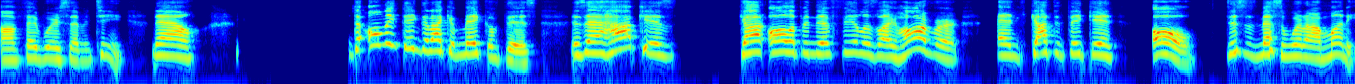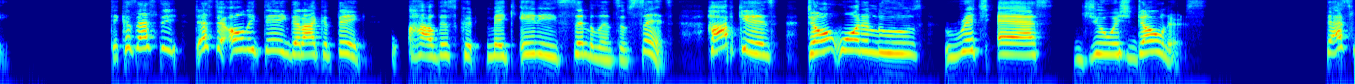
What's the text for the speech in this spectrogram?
on February 17. Now, the only thing that I can make of this is that Hopkins got all up in their feelings like Harvard and got to thinking, oh, this is messing with our money. Because that's the that's the only thing that I could think how this could make any semblance of sense. Hopkins don't want to lose rich ass Jewish donors. That's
